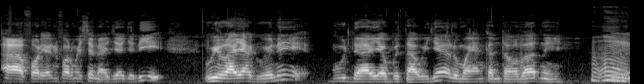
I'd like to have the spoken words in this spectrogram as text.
uh, for your information aja, jadi wilayah gue nih budaya Betawinya lumayan kental banget nih. Mm-mm. Hmm.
